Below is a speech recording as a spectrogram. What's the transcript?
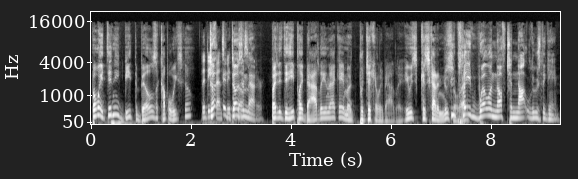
But wait, didn't he beat the Bills a couple weeks ago? the Do- defense. it beat the doesn't Bills. matter. But did he play badly in that game? Uh, Particularly badly. He was just kind of He neutral, right? played well enough to not lose the game.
